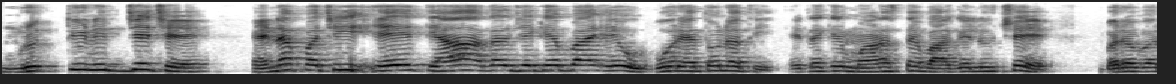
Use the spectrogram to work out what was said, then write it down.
મૃત્યુ નિપજે છે, એના પછી એ ત્યાં આગળ જે કહેવાય એ ઊભો રહેતો નથી. એટલે કે માણસને વાગેલું છે, બરોબર?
